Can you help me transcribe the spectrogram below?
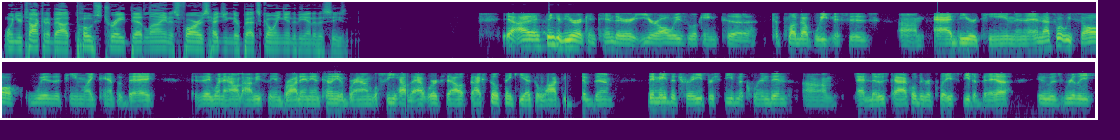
when you're talking about post trade deadline as far as hedging their bets going into the end of the season? Yeah, I think if you're a contender, you're always looking to to plug up weaknesses um, add to your team, and and that's what we saw with a team like Tampa Bay. They went out obviously and brought in Antonio Brown. We'll see how that works out, but I still think he has a lot to give them. They made the trade for Steve McLendon um, at nose tackle to replace Vita Vea, who was really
